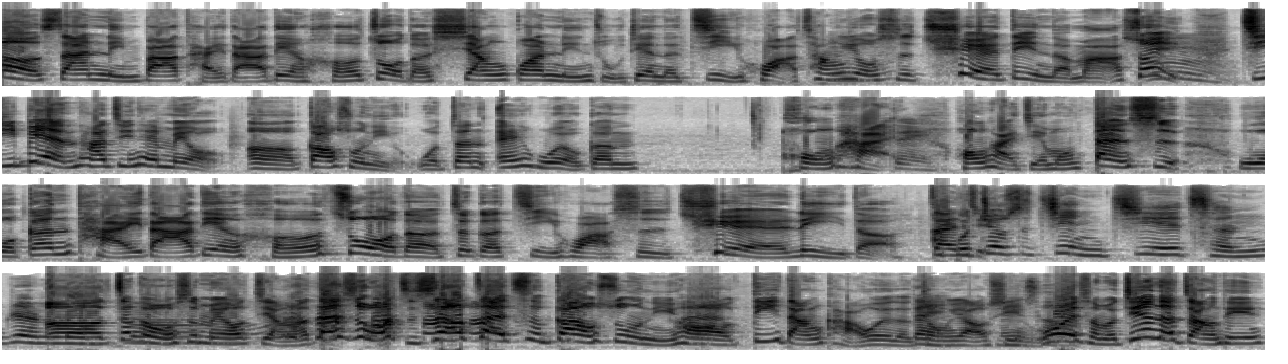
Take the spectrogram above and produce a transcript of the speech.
二三零八台达电合作的相关零组件的计划，昌佑是确定的嘛？所以，即便他今天没有呃告诉你，我真哎、我有跟。红海对，红海结盟，但是我跟台达电合作的这个计划是确立的，不就是间接承认了吗？呃，这个我是没有讲了，但是我只是要再次告诉你哈哎，低档卡位的重要性。为什么今天的涨停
